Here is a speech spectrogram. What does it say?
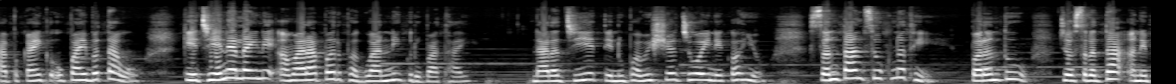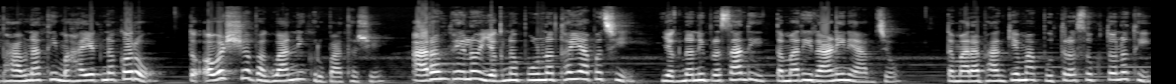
આપ કંઈક ઉપાય બતાવો કે જેને લઈને અમારા પર ભગવાનની કૃપા થાય. નારદજીએ તેનું ભવિષ્ય જોઈને કહ્યું, સંતાન સુખ નથી, પરંતુ જો શ્રદ્ધા અને ભાવનાથી મહાયજ્ઞ કરો, તો અવશ્ય ભગવાનની કૃપા થશે. આરંભેલો યજ્ઞ પૂર્ણ થયા પછી યજ્ઞની પ્રસાદી તમારી રાણીને આપજો. તમારા ભાગ્યમાં પુત્ર સુખ તો નથી,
